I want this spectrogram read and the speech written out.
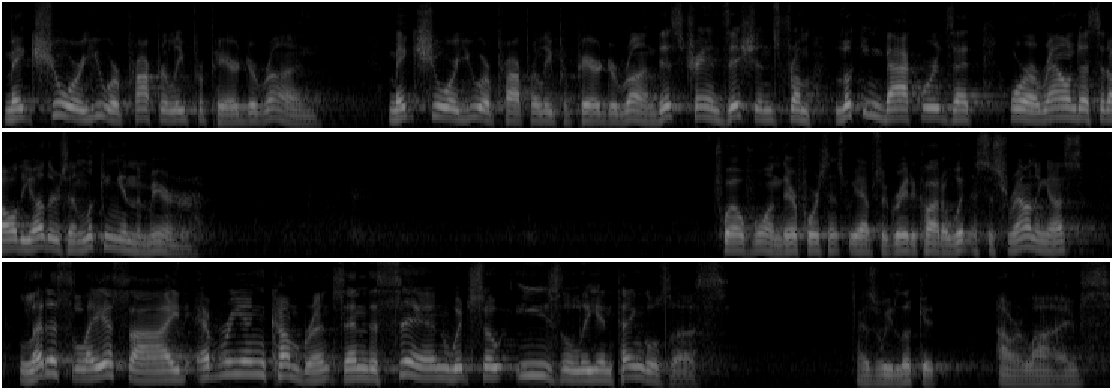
make sure you are properly prepared to run. Make sure you are properly prepared to run. This transitions from looking backwards at or around us at all the others and looking in the mirror. 12:1 Therefore since we have so great a cloud of witnesses surrounding us let us lay aside every encumbrance and the sin which so easily entangles us as we look at our lives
